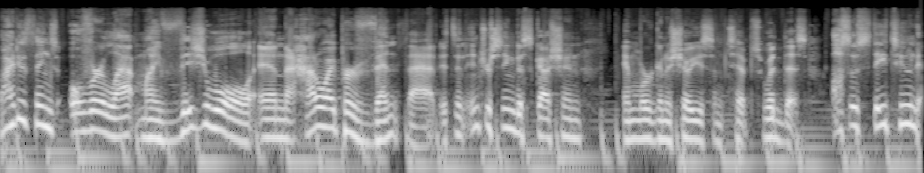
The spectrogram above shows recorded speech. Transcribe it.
why do things overlap my visual and how do I prevent that? It's an interesting discussion and we're going to show you some tips with this. Also, stay tuned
